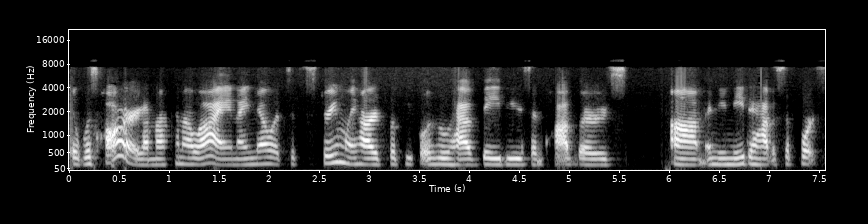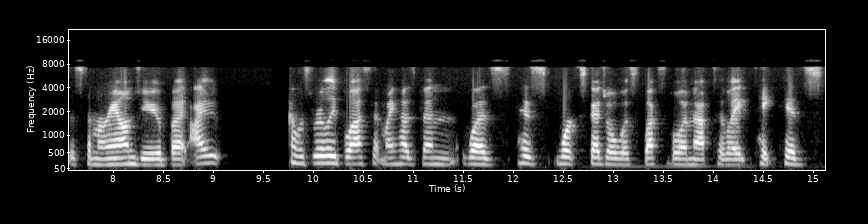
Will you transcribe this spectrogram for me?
it was hard i'm not going to lie and i know it's extremely hard for people who have babies and toddlers um, and you need to have a support system around you but i I was really blessed that my husband was his work schedule was flexible enough to like take kids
